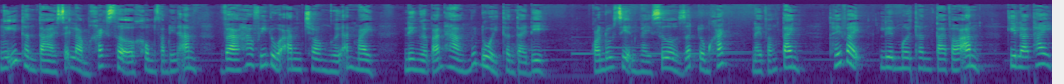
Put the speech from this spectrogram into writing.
Nghĩ thần tài sẽ làm khách sợ không dám đến ăn và hao phí đồ ăn cho người ăn mày, nên người bán hàng mới đuổi thần tài đi. Quán đối diện ngày xưa rất đông khách, nay vắng tanh. Thấy vậy, liền mời thần tài vào ăn. Kỳ lạ thay,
